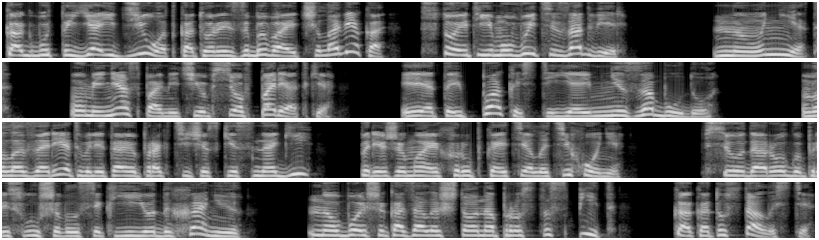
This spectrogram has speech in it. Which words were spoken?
Как будто я идиот, который забывает человека, стоит ему выйти за дверь. Ну нет, у меня с памятью все в порядке. И этой пакости я им не забуду. В лазарет вылетаю практически с ноги, прижимая хрупкое тело Тихони. Всю дорогу прислушивался к ее дыханию, но больше казалось, что она просто спит, как от усталости.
